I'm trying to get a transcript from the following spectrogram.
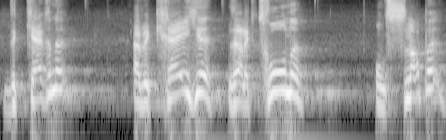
de kernen en we krijgen de elektronen ontsnappen.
